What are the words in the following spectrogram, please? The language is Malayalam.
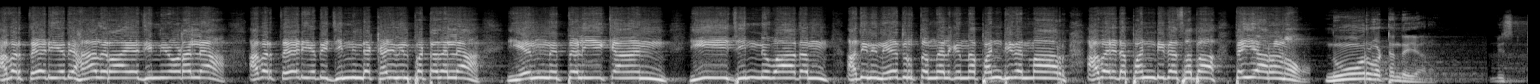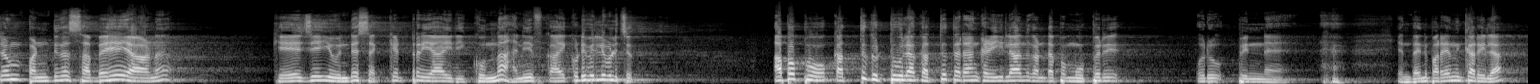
അവർ തേടിയത് ഹാളിറായ ജിന്നിനോടല്ല അവർ തേടിയത് ജിന്നിന്റെ കഴിവിൽപ്പെട്ടതല്ല. എന്ന് തെളിയിക്കാൻ ഈ ജിന്നുവാദം അതിന് നേതൃത്വം നൽകുന്ന പണ്ഡിതന്മാർ അവരുടെ പണ്ഡിത സഭ തയ്യാറാണോ? നൂറ് വട്ടം തയ്യാറാണ് വിസ്റ്റം പണ്ഡിത സഭയെയാണ് കെ ജെ യുവിന്റെ സെക്രട്ടറി ആയിരിക്കുന്ന ഹനീഫ് കായ്ക്കുടി വെല്ലുവിളിച്ചത്. അപ്പോൾ കത്ത് കിട്ടൂല കത്ത് തരാൻ കഴിയില്ല എന്ന് കണ്ടപ്പോൾ മൂപ്പര് ഒരു പിന്നെ എന്തായാലും പറയാൻ എനിക്കറിയില്ല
